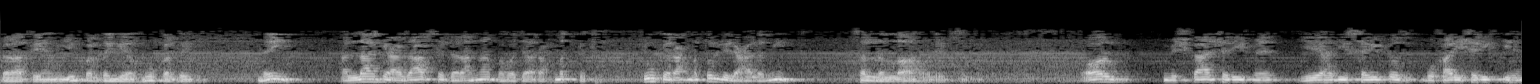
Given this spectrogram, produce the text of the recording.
ڈراتے ہیں ہم یہ کر دیں گے اور وہ کر دیں گے۔ نہیں، اللہ کے عذاب سے ڈرانا بوجہ رحمت کے تھا کیونکہ رحمت للعالمین صلی اللہ علیہ وسلم۔ اور مشکار شریف میں یہ حدیث شریف تو بخاری شریف کی ہے۔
